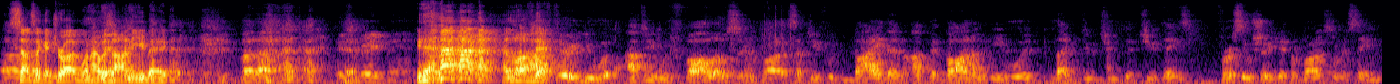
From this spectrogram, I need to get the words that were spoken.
Uh, Sounds like a drug when I was on eBay. But uh, It's Yeah. great, man. Yeah, I loved it. After you would, after you would follow certain products, after you would buy them, at the bottom it would like do two the two things. First, it would show you different products from the same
